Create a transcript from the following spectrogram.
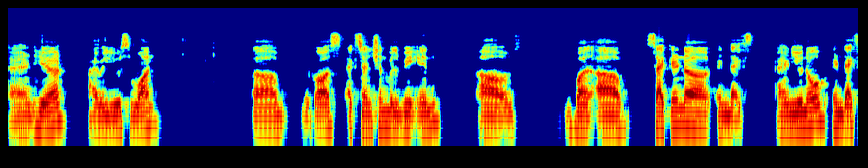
And here I will use one uh, because extension will be in uh, one, uh, second uh, index. And you know index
